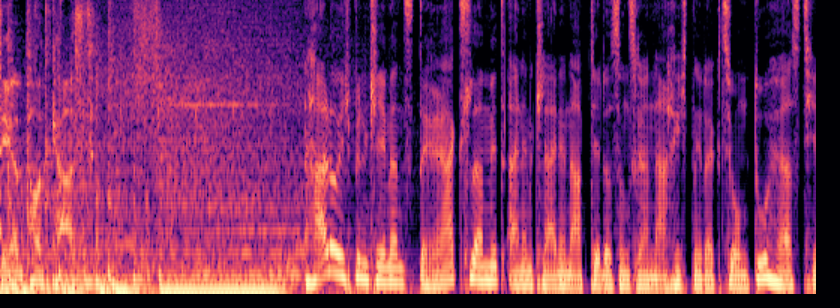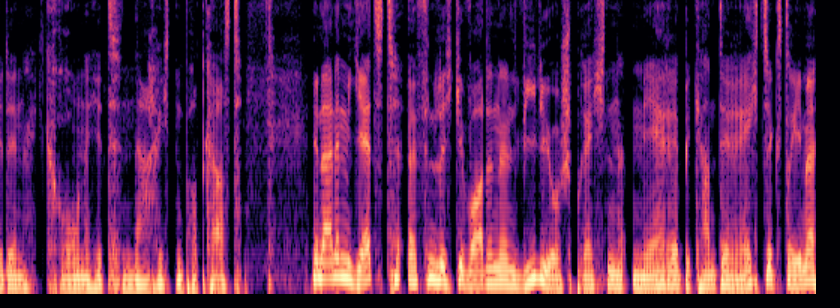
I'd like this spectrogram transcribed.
der Podcast. Hallo, ich bin Clemens Draxler mit einem kleinen Update aus unserer Nachrichtenredaktion. Du hörst hier den Krone-Hit Nachrichten-Podcast. In einem jetzt öffentlich gewordenen Video sprechen mehrere bekannte Rechtsextreme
